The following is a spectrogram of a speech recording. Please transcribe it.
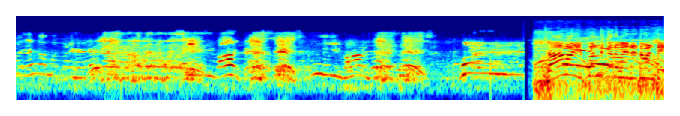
రహే అమర్ రహే We want justice. We want justice. చాలా ఇబ్బందికరమైనటువంటి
